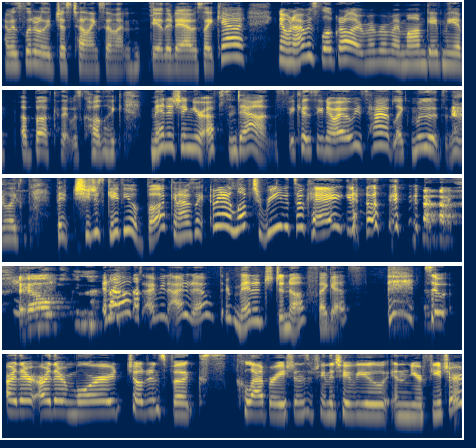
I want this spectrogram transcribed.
I was literally just telling someone the other day, I was like, yeah, you know, when I was a little girl, I remember my mom gave me a, a book that was called like Managing Your Ups and Downs because, you know, I always had like moods and they were like, they, she just gave you a book. And I was like, I mean, I love to read. It's okay. You know? it helped. it helped. I mean, I don't know. They're managed enough, I guess. So are there, are there more children's books collaborations between the two of you in your future?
